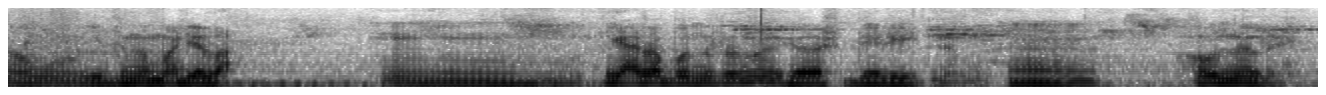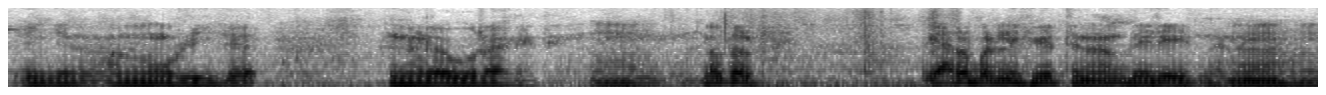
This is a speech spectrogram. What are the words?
ನಾವು ಇದನ್ನು ಮಾಡಿಲ್ಲ. ಯಾರ ಬಂದ್ರೂ ಹೇಳಷ್ಟು ಧೈರ್ಯ ಐತಿ ನಮ್ಗೆ. ಹ್ಞೂ ಹೌದಲ್ರಿ ಈಗ ನೋಡಿ ಈಗ ನಡೆ ಊರಾಗೈತಿ. ಹ್ಞೂ ಹೌದಲ್ರಿ. ಯಾರೋ ಬರಲಿ ಹೇಳ್ತೀನಿ ನಾನು ಧೈರ್ಯ ಐತಿ ನಾನು ಹ್ಞೂ ಹ್ಞೂ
